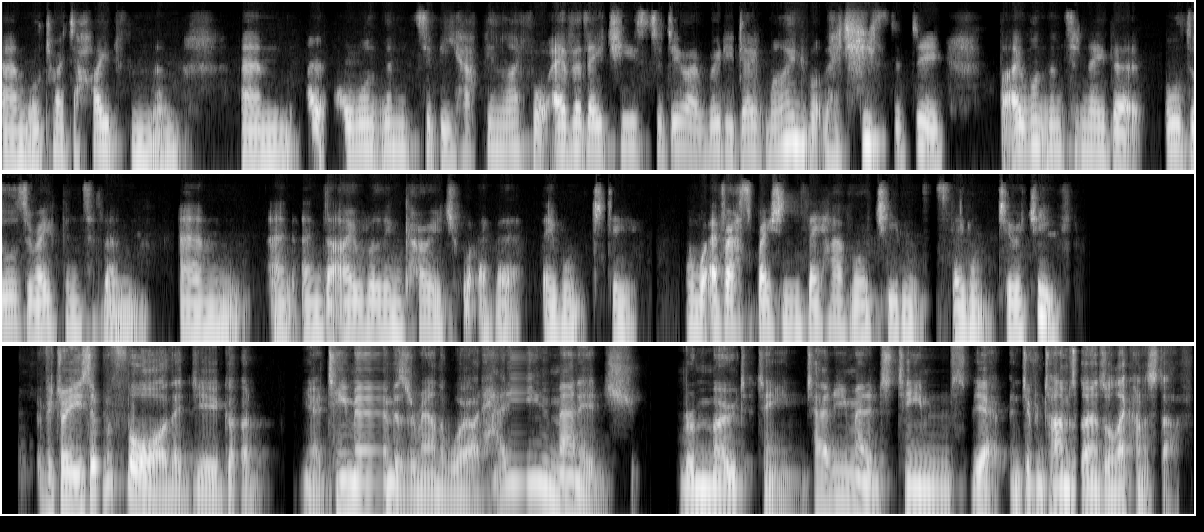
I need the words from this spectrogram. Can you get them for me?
um, or try to hide from them. Um, I, I, want them to be happy in life, whatever they choose to do. I really don't mind what they choose to do, but I want them to know that all doors are open to them um, and, and that I will encourage whatever they want to do and whatever aspirations they have or achievements they want to achieve. Victoria, you said before that you got you know team members around the world. How do you manage remote teams? How do you manage teams? Yeah, in different time zones, all that kind of stuff.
